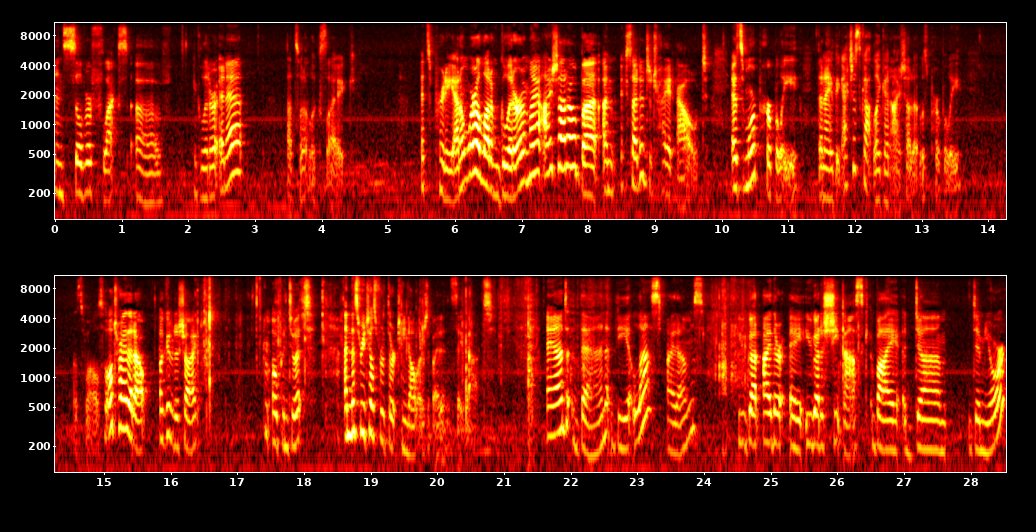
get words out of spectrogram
and silver flecks of glitter in it. That's what it looks like. It's pretty. I don't wear a lot of glitter in my eyeshadow, but I'm excited to try it out. It's more purpley than anything. I just got like an eyeshadow that was purpley as well. So I'll try that out. I'll give it a try. I'm open to it. And this retails for $13 if I didn't say that. And then the last items, you got either a, you got a sheet mask by Dem, Demure,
